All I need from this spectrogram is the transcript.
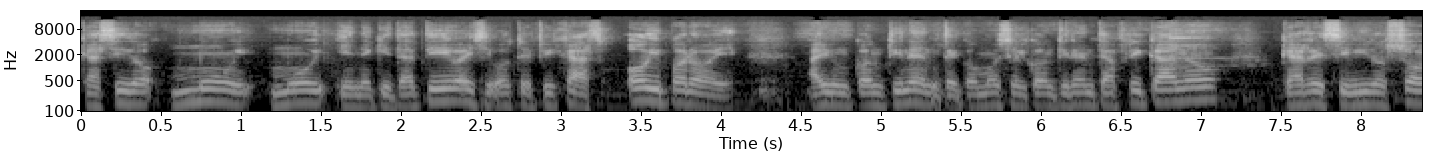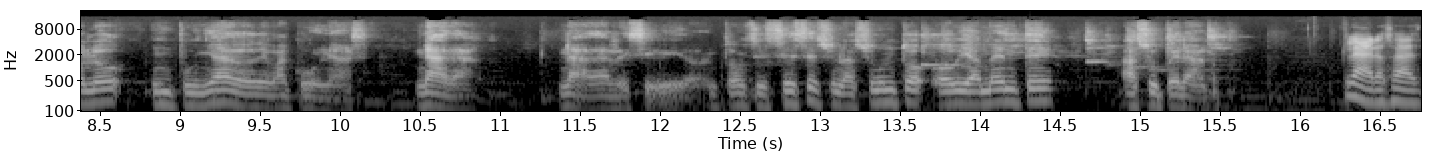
que ha sido muy, muy inequitativa y si vos te fijás, hoy por hoy hay un continente como es el continente africano que ha recibido solo un puñado de vacunas, nada, nada ha recibido. Entonces ese es un asunto obviamente a superar. Claro, o sea,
